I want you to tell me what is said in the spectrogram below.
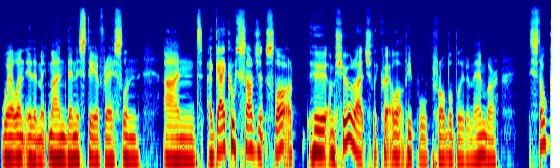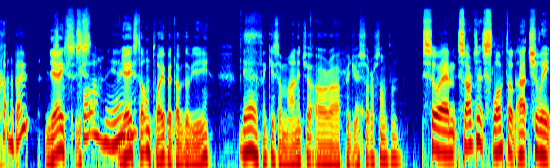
well into the McMahon dynasty of wrestling, and a guy called Sergeant Slaughter, who I'm sure actually quite a lot of people probably remember, still cutting about. yeah, he's, he's, yeah, yeah, he's still employed by WWE. yeah. I think he's a manager or a producer or something. So um, Sergeant Slaughter actually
